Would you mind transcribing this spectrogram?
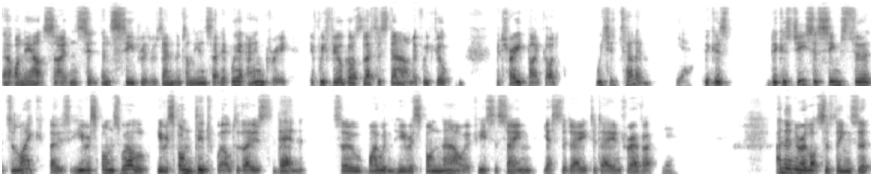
uh, on the outside and sit and seethe with resentment on the inside. If we're angry, if we feel God's let us down, if we feel betrayed by God, we should tell him. Yeah. Because because Jesus seems to to like those. He responds well. He responded well to those then. So why wouldn't he respond now if he's the same yesterday, today, and forever? Yeah. And then there are lots of things that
